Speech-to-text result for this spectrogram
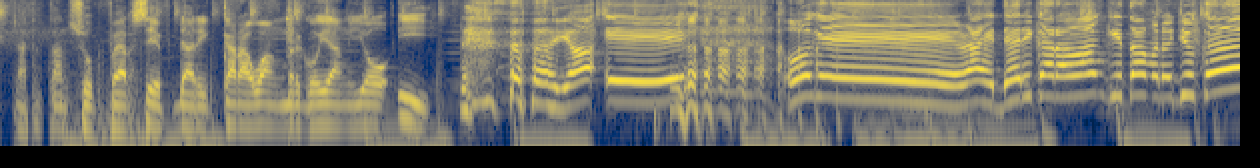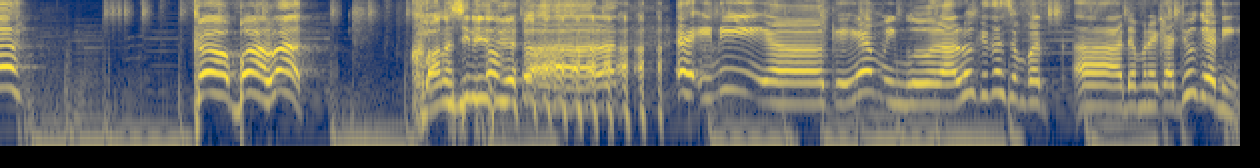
Catatan subversif dari Karawang bergoyang yoi. Yo eh. Oke, right dari Karawang kita menuju ke Kebalat. Mana sini dia? Balat. eh ini eh, kayaknya minggu lalu kita sempat eh, ada mereka juga nih.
